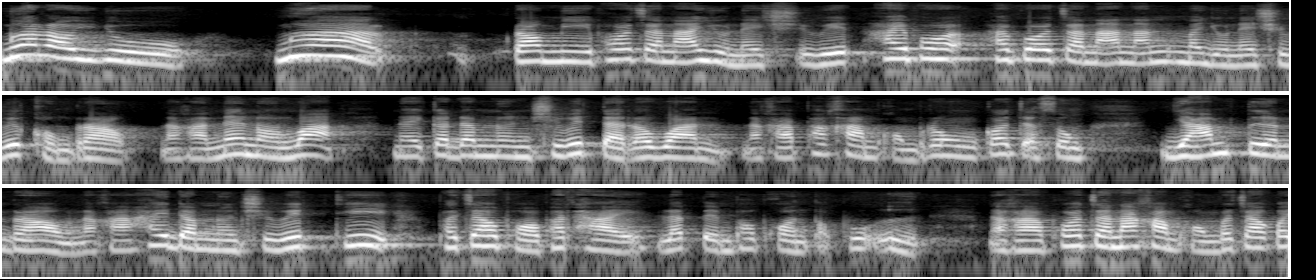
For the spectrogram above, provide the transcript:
เมื่อเราอยู่เมื่อ เรามีพระวจนะอยู่ในชีวิต ให้พระให้พระวจนะนั้นมาอยู่ในชีวิตของเรานะคะ แน่นอนว่าในการดำเนินชีวิตแต่ละวันนะคะ พระคำของพระองค์ก็จะทรงย้ำเตือนเรานะคะ ให้ดำเนินชีวิตที่พระเจ้าพอพระทัยและเป็นพระพรต่อผู้อื่นนะคะพระเจ้าคำของพระเจ้าก็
